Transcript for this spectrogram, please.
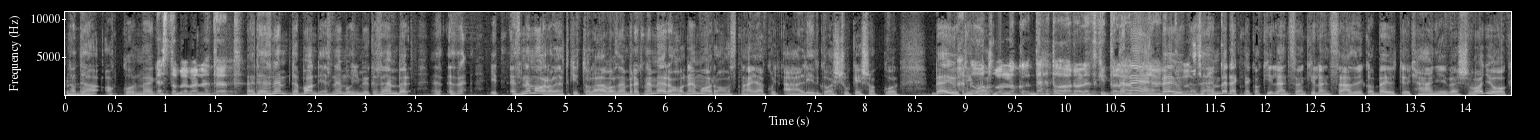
Na de akkor meg... ezt a bemenetet. De, de ez nem, de Bandi, ez nem úgy működik. Az ember, ez, ez, ez nem arra lett kitalálva, az emberek nem, erre, nem arra használják, hogy állítgassuk, és akkor beütik. Hát ott a, vannak, de hát arra lett de kitalálva. nem, hogy beüt, az embereknek a 99%-a beüti, hogy hány éves vagyok,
